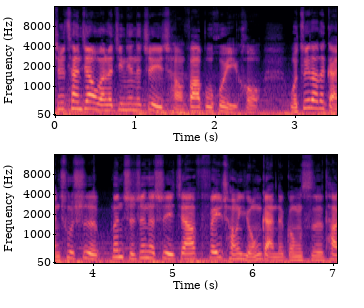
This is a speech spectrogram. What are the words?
其实参加完了今天的这一场发布会以后，我最大的感触是，奔驰真的是一家非常勇敢的公司，它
